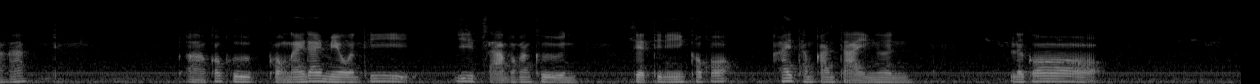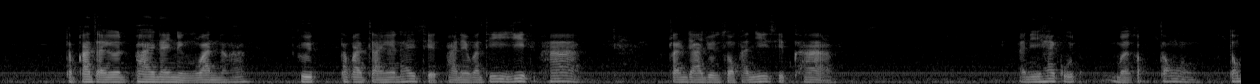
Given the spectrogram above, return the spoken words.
นะคะก็คือของนายได้เมลวันที่ 23 ตอนกลางคืน เสร็จทีนี้เขาก็ให้ทำการจ่ายเงิน แล้วก็ทำการจ่ายเงินภายใน 1 วันนะคะคือทำการจ่ายเงินให้เสร็จภายในวันที่ 25 กันยายน 2020 ค่ะ อันนี้ให้กูเหมือนกับต้องต้อง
